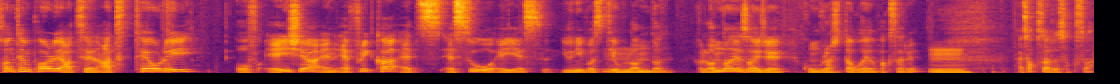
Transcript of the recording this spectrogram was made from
Contemporary Art and Art Theory of Asia and Africa at SOAS University of London. 그러니까 런던에서 이제 공부를 하셨다고 해요 박사를. 음, 아, 석사죠 석사.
